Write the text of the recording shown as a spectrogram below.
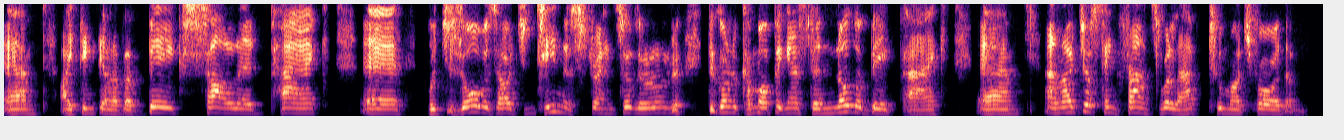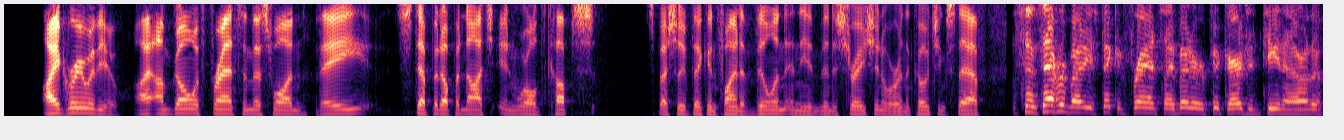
Um, I think they'll have a big, solid pack, uh, which is always Argentina's strength. So they're to, they're going to come up against another big pack, um, and I just think France will have too much for them. I agree with you. I, am going with France in this one. They step it up a notch in World Cups, especially if they can find a villain in the administration or in the coaching staff. Since everybody's picking France, I better pick Argentina, or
